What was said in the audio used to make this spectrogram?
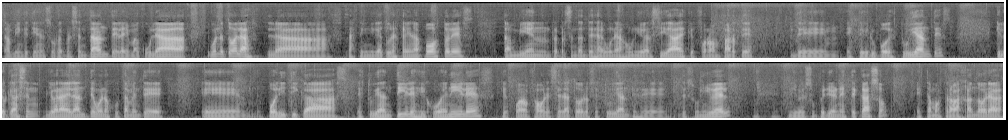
también que tiene su representante, la Inmaculada, y bueno, todas las, las, tecnicaturas que hay en Apóstoles, también representantes de algunas universidades que forman parte de este grupo de estudiantes, que lo que hacen llevar adelante, bueno, justamente eh, políticas estudiantiles y juveniles que puedan favorecer a todos los estudiantes de, su nivel, nivel superior en este caso. Estamos trabajando ahora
